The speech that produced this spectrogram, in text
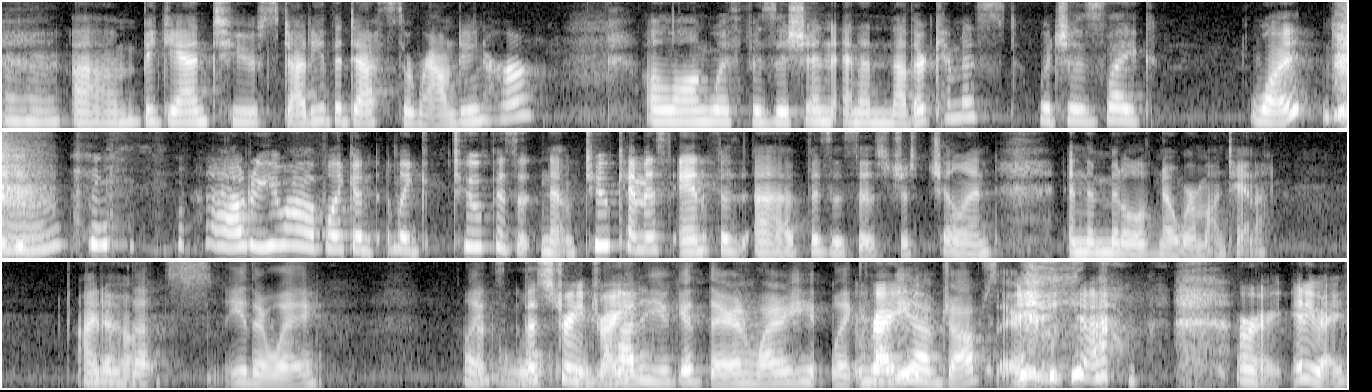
Mhm. um, began to study the deaths surrounding her, along with physician and another chemist, which is like, what? Mhm. How do you have like a like two phys- no two chemists and phys- uh, physicists just chilling in the middle of nowhere, Montana, Idaho? That's either way. Like That's- that's strange, right? How do you get there, and why are you like? How do you have jobs there? yeah. All right. Anyway,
